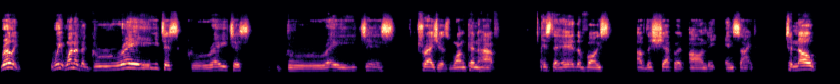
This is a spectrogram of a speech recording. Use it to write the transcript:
Really, we one of the greatest, greatest greatest treasures one can have is to hear the voice of the shepherd on the inside. To know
